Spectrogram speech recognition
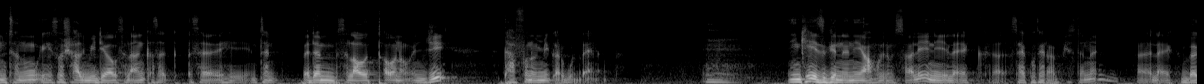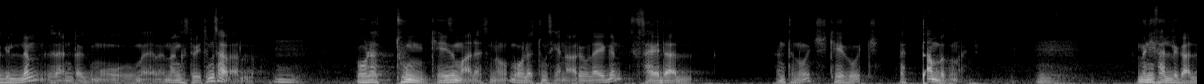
እንትኑ ይሄ social media ው ስላንቀሳቀሰ ይሄ እንትን በደንብ ስላወጣው ነው እንጂ ታፍኖ የሚቀር ጉዳይ ነበር። in case ግን እኔ አሁን ለምሳሌ እኔ like psychotherapist ነኝ like በግልም ዘንድ ደግሞ መንግስት ቤትም ሰራለሁ። በሁለቱም case ማለት ነው። በሁለቱም scenario ላይ ግን suicidal እንትኖች case ኦች በጣም ብዙ ናቸው። ምን ይፈልጋል?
